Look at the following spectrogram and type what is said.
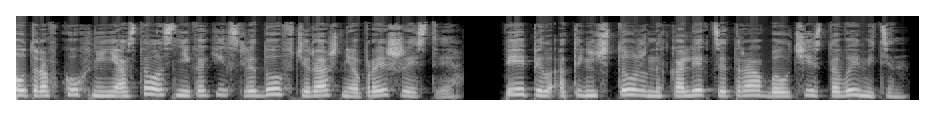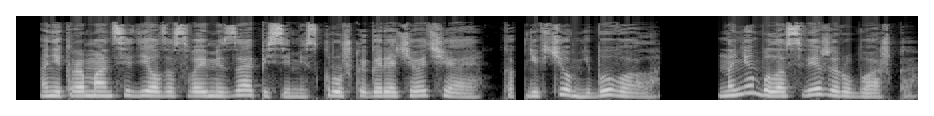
утро в кухне не осталось никаких следов вчерашнего происшествия. Пепел от уничтоженных коллекций трав был чисто выметен, а некроман сидел за своими записями с кружкой горячего чая, как ни в чем не бывало. На нем была свежая рубашка,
